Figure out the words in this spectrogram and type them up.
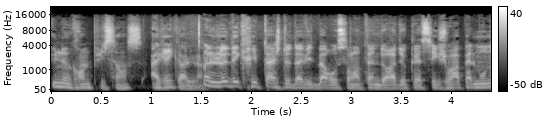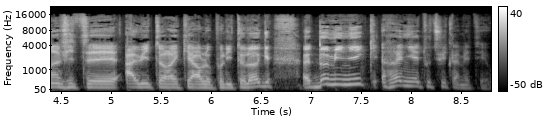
une grande puissance agricole. Le décryptage de David Barrou sur l'antenne de Radio Classique. Je vous rappelle mon invité à 8h15, le politologue Dominique Régnier. Tout de suite la météo.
